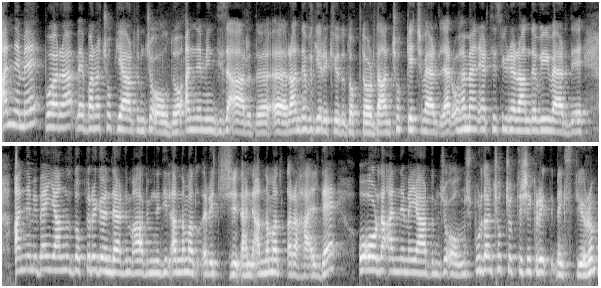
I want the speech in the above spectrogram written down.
anneme bu ara ve bana çok yardımcı oldu. Annemin dizi ağrıdı. e, randevu gerekiyordu doktordan. Çok geç verdiler. O hemen ertesi güne randevuyu verdi. Annemi ben yalnız doktora gönderdim abimle değil anlamadıkları için hani anlamadıkları halde o orada anneme yardımcı olmuş. Buradan çok çok teşekkür etmek istiyorum.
